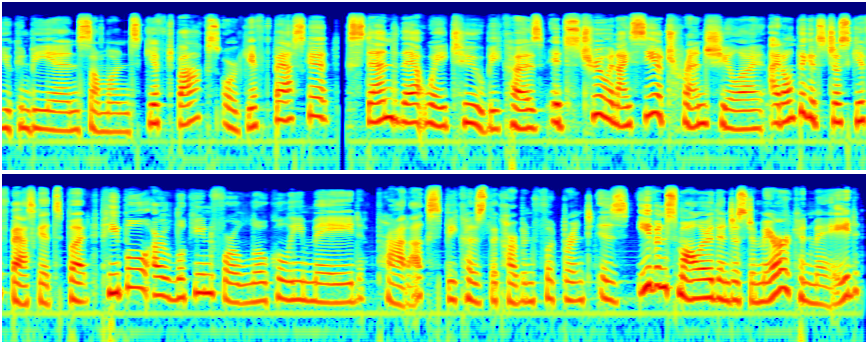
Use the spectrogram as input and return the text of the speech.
you can be in someone's gift box or gift basket. Extend that way too because it's true. And I see a trend, Sheila. I don't think it's just gift baskets, but people are looking for locally made products because the carbon footprint is even smaller than just American made.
